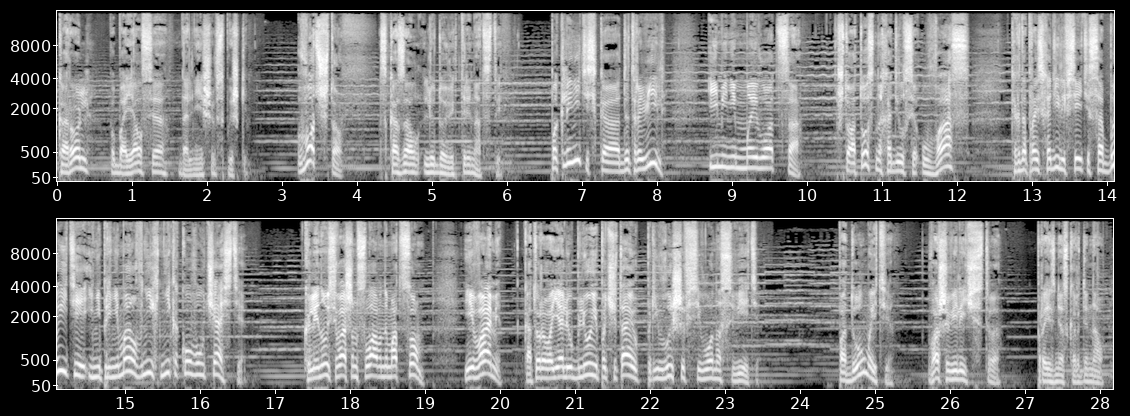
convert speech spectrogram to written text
Король побоялся дальнейшей вспышки. «Вот что!» — сказал Людовик XIII. «Поклянитесь-ка, Детревиль, именем моего отца, что Атос находился у вас, когда происходили все эти события и не принимал в них никакого участия. Клянусь вашим славным отцом и вами, которого я люблю и почитаю превыше всего на свете». «Подумайте, ваше величество», — произнес кардинал, —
